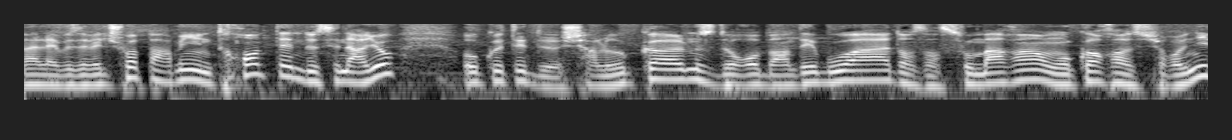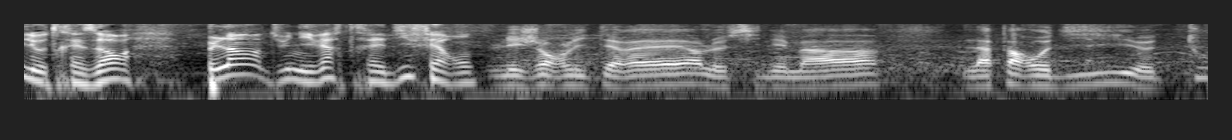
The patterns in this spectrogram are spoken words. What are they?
Vous avez le choix parmi une trentaine de scénarios, aux côtés de Sherlock Holmes, de Robin des Bois, dans un sous-marin ou encore sur une île au trésor, plein d'univers très différents. les genres littéraires, le cinéma, la parodie, euh, tout,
